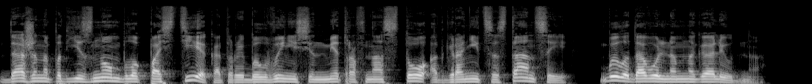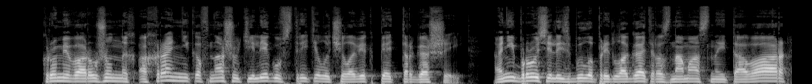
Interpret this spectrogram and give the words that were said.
Даже на подъездном блокпосте, который был вынесен метров на сто от границы станции, было довольно многолюдно. Кроме вооруженных охранников, нашу телегу встретило человек пять торгашей. Они бросились было предлагать разномастный товар,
